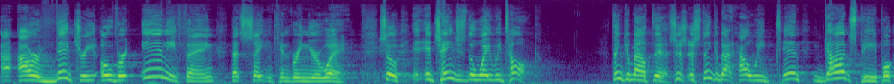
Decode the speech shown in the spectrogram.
our victory over anything that Satan can bring your way. So it changes the way we talk. Think about this. Just, just think about how we tend God's people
